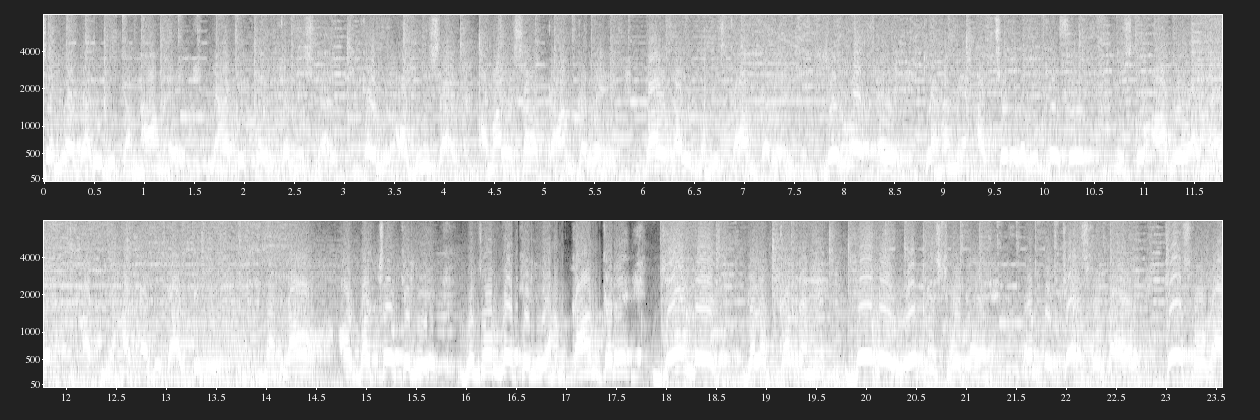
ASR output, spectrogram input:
चंद्रा गारू जी का नाम है। यहाँ के कई कमिश्नर कई ऑफिसर हमारे साथ काम कर रहे हैं, बहुत सारे जर्नलिस्ट काम कर रहे हैं। ज़रूरत है कि हमें अच्छे तरीके से इसको आगे बढ़ाएँ, अपने हक अधिकार के लिए, महिलाओं और बच्चों के लिए, बुज़ुर्गों के लिए हम काम करें। जो लोग गलत कर रहे हैं, जो लोग रेपिस्ट हो गए हैं, उन पे केस होता है केस होगा।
